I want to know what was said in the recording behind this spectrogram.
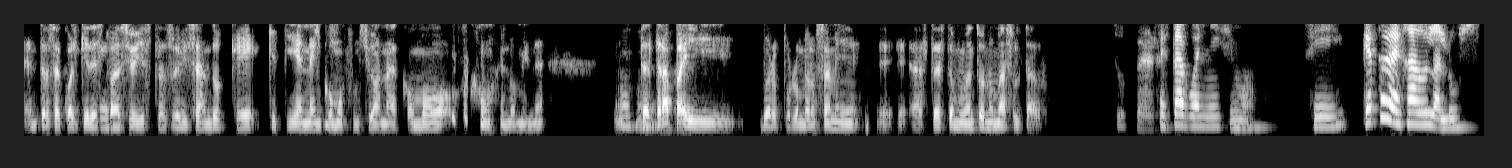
Entras a cualquier espacio y estás revisando qué, qué tienen, cómo funciona, cómo, cómo ilumina. Te atrapa y, bueno, por lo menos a mí eh, hasta este momento no me ha soltado. Súper. Está buenísimo. Sí. ¿Qué te ha dejado la luz?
